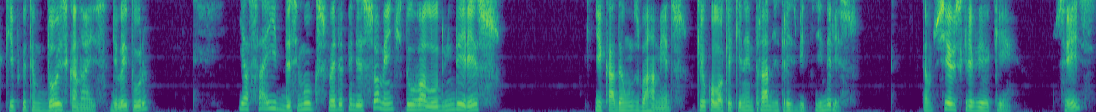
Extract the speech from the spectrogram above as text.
aqui porque eu tenho dois canais de leitura, e a saída desse MUX vai depender somente do valor do endereço de cada um dos barramentos que eu coloco aqui na entrada de 3 bits de endereço. Então, se eu escrever aqui 6,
